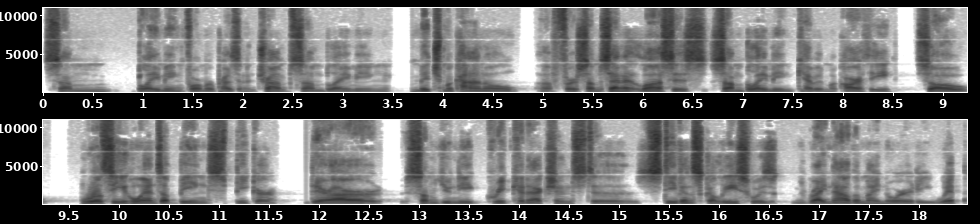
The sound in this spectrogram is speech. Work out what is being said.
some blaming former President Trump, some blaming Mitch McConnell uh, for some Senate losses, some blaming Kevin McCarthy. So we'll see who ends up being Speaker. There are some unique Greek connections to Stephen Scalise, who is right now the minority whip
